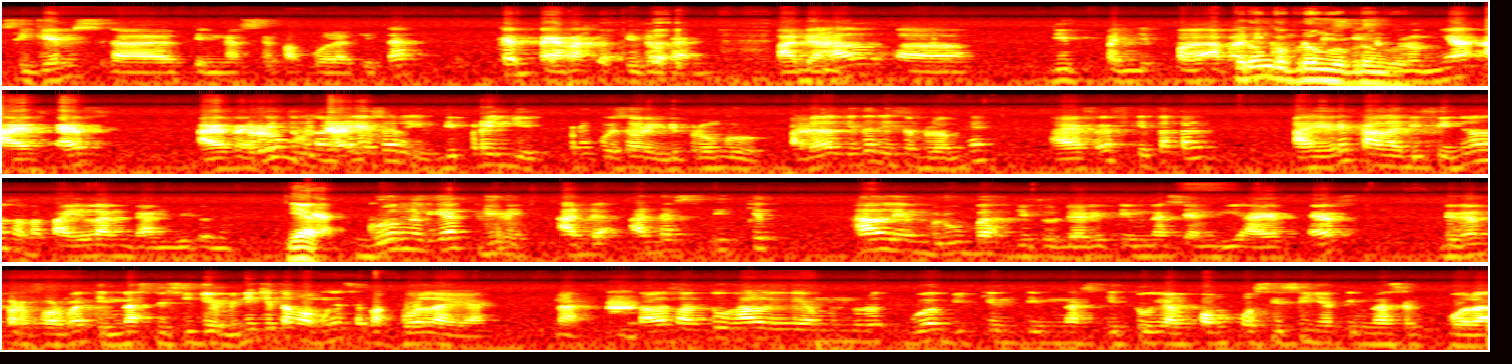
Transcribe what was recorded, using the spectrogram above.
SEA Games uh, timnas sepak bola kita kan perak gitu kan. Padahal uh, di pen, pe- apa, di Perunggu, kompetisi perunggu, perunggu. sebelumnya AFF AFF Perunggu, itu kan eh, sorry di perunggu perunggu sorry di perunggu. Padahal kita di sebelumnya AFF kita kan akhirnya kalah di final sama Thailand kan gitu. Nih ya. gue ngelihat gini ada ada sedikit hal yang berubah gitu dari timnas yang di AFF dengan performa timnas di SEA Games ini kita ngomongin sepak bola ya nah salah satu hal yang menurut gue bikin timnas itu yang komposisinya timnas sepak bola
